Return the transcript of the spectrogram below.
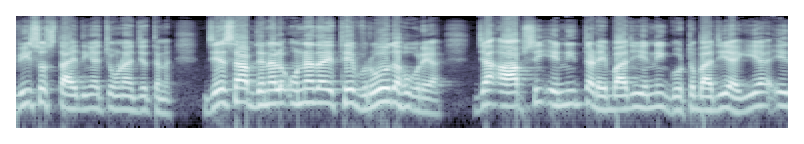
2027 ਦੀਆਂ ਚੋਣਾਂ ਜਿੱਤਣ। ਜਿਸ ਹਿਸਾਬ ਦੇ ਨਾਲ ਉਹਨਾਂ ਦਾ ਇੱਥੇ ਵਿਰੋਧ ਹੋ ਰਿਹਾ ਜਾਂ ਆਪਸੀ ਇੰਨੀ ਧੜੇਬਾਜ਼ੀ, ਇੰਨੀ ਗੁੱਟਬਾਜ਼ੀ ਹੈਗੀ ਆ, ਇਹ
